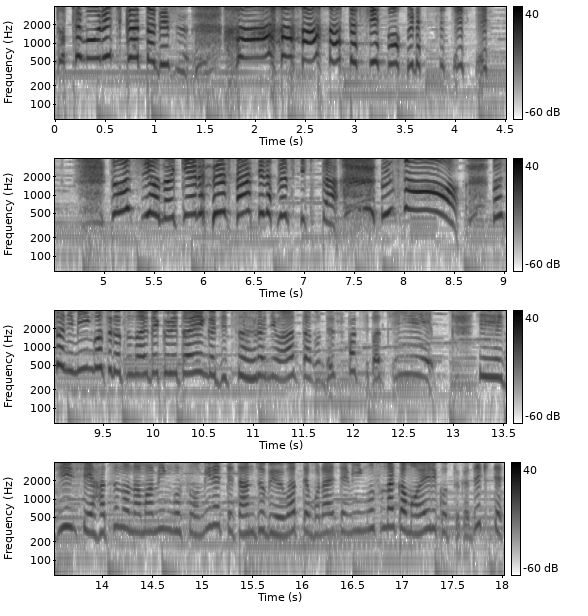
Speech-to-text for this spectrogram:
とっても嬉しかったです。はあ私も嬉しい。どうしよう泣ける涙出てきた。嘘。まさにミンゴスが繋いでくれた縁が実は裏にはあったのです。パチパチ、えー人生初の生ミンゴスを見れて誕生日を祝ってもらえてミンゴス仲間を得ることができて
